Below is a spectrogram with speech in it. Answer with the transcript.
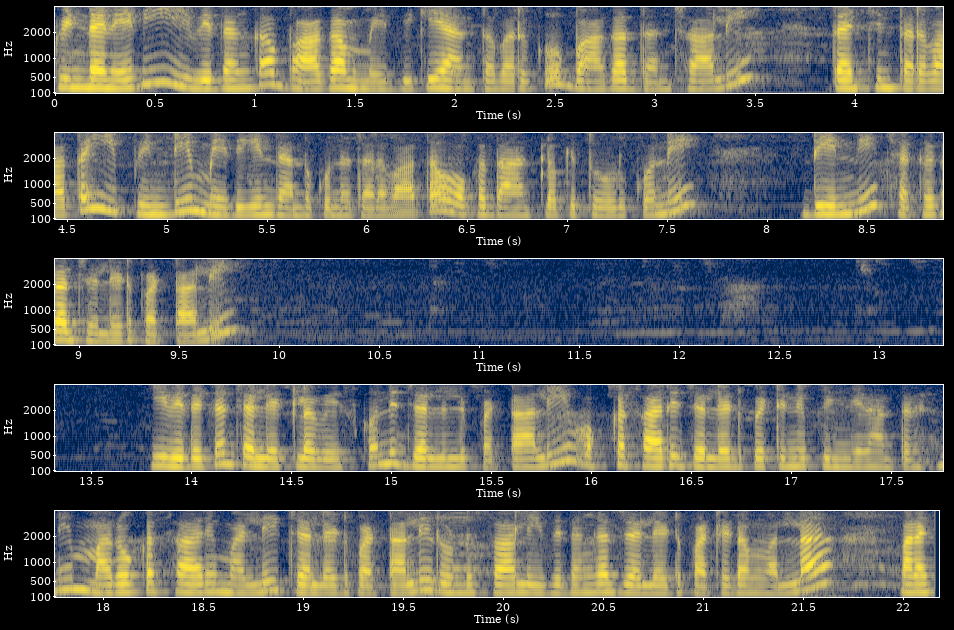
పిండి అనేది ఈ విధంగా బాగా మెదిగే అంతవరకు బాగా దంచాలి. దంచిన తర్వాత ఈ పిండి మెదిగింది అనుకున్న తర్వాత ఒక దాంట్లోకి తోడుకొని దీన్ని చక్కగా జల్లెడ పట్టాలి. ఈ విధంగా జల్లెట్లో వేసుకొని జల్లెలు పట్టాలి. ఒక్కసారి జల్లెడ పెట్టిన పిండినంతటిని మరొకసారి మళ్ళీ జల్లెడ పట్టాలి. రెండుసార్లు ఈ విధంగా జల్లెడ పట్టడం వల్ల మనకి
